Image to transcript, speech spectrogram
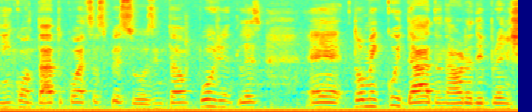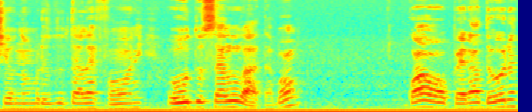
em contato com essas pessoas. Então, por gentileza, é, tomem cuidado na hora de preencher o número do telefone ou do celular, tá bom? Qual a operadora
